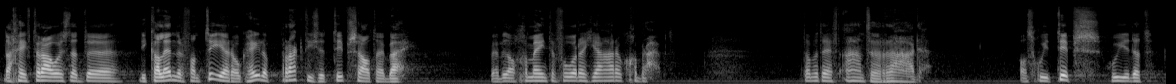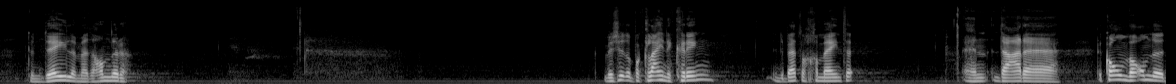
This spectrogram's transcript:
Daar geeft trouwens dat, uh, die kalender van Teer ook hele praktische tips altijd bij. We hebben dat gemeente vorig jaar ook gebruikt. Dat betreft aan te raden. Als goede tips hoe je dat kunt delen met anderen. We zitten op een kleine kring in de Bethelgemeente. En daar, uh, daar, komen we om de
